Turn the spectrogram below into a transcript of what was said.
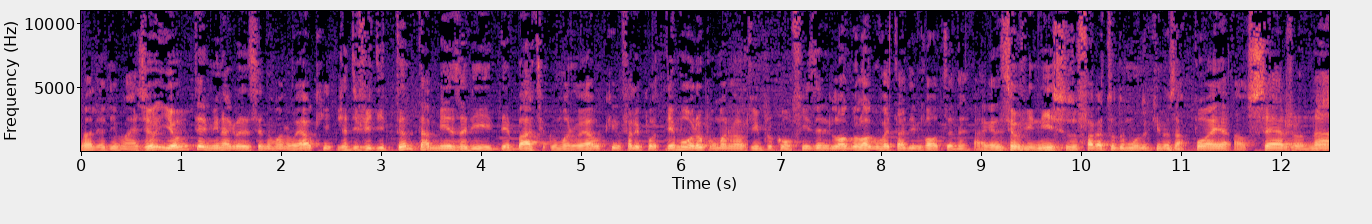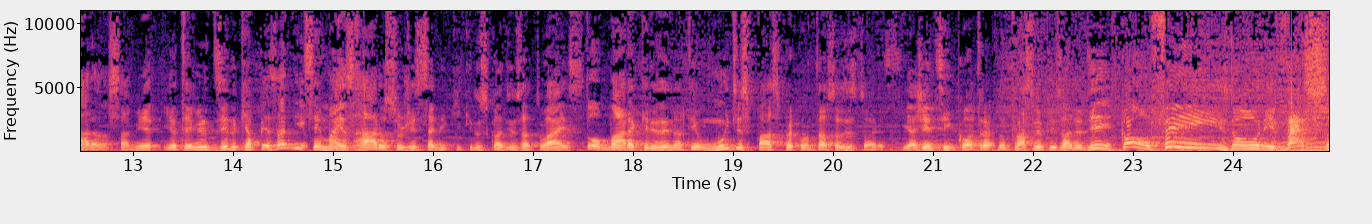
Valeu demais. E eu, eu, termino agradecendo o Manuel, que já dividi tanta mesa de debate com o Manuel, que eu falei, pô, demorou pro Manuel vir pro Confins, ele logo, logo vai estar de volta, né? Agradecer ao Vinícius, o Fábio, a todo mundo que nos apoia, ao Sérgio, ao Nara, ao Samir. E eu termino dizendo que, apesar de ser mais raro surgir sidekick nos quadrinhos atuais, tomara que eles ainda tenham muito espaço para contar suas histórias. E a gente se encontra no próximo episódio de Confins do Universo!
